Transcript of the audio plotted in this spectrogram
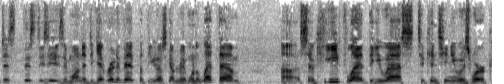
this, this disease and wanted to get rid of it, but the U.S. government wouldn't let them. Uh, so he fled the U.S. to continue his work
